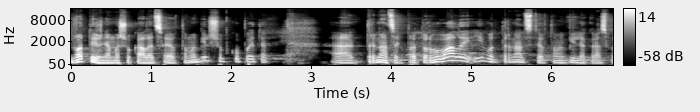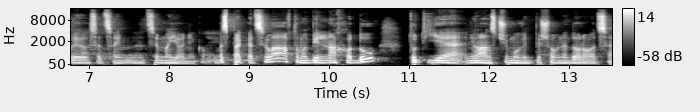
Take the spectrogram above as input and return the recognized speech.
два тижні ми шукали цей автомобіль, щоб купити. Е, 13 проторгували, і от 13 автомобіль якраз виявився цим, цим майоніком. Безпека ціла, автомобіль на ходу. Тут є нюанс, чому він пішов недорого. Це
